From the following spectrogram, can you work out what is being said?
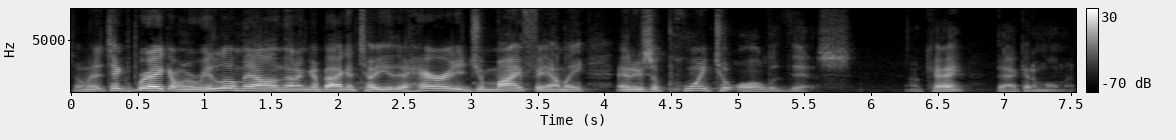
So I'm going to take a break. I'm going to read a little mail, and then I'm going to come back and tell you the heritage of my family. And there's a point to all of this. Okay? Back in a moment.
